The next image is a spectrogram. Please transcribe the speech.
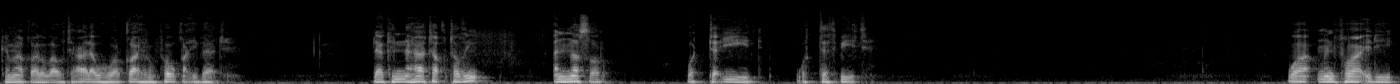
كما قال الله تعالى وهو القاهر فوق عباده. لكنها تقتضي النصر والتأييد والتثبيت. ومن فوائد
